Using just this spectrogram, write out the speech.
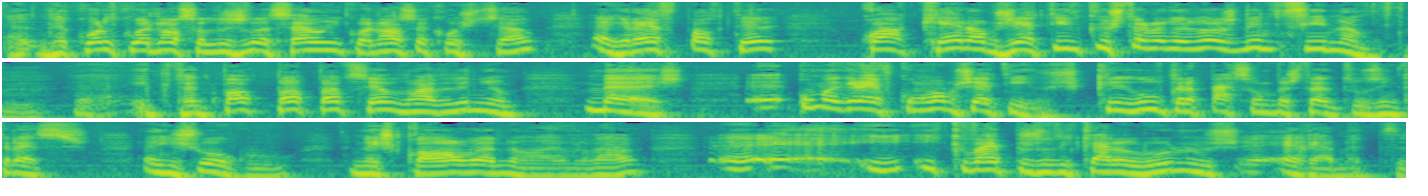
Eh, de acordo com a nossa legislação e com a nossa Constituição, a greve pode ter qualquer objetivo que os trabalhadores lhe definam. Uhum. E, portanto, pode, pode, ser, não há dúvida nenhuma. Mas eh, uma greve com objetivos que ultrapassam bastante os interesses em jogo na escola, não é verdade? É, e, e, que vai prejudicar alunos, é realmente.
